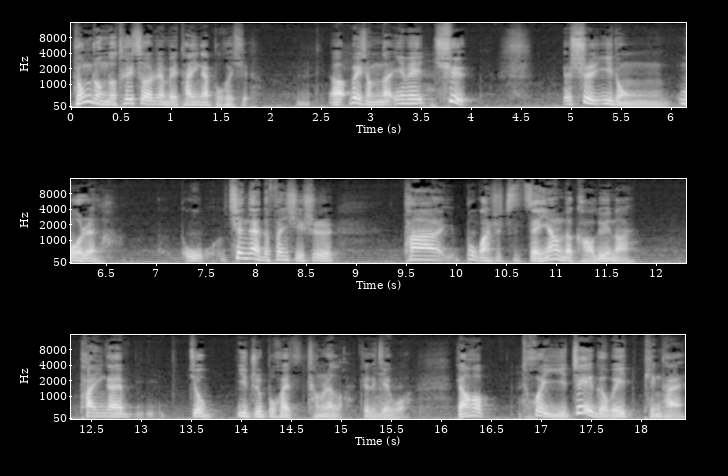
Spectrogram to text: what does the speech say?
种种的推测认为他应该不会去。呃，为什么呢？因为去是一种默认了。我现在的分析是，他不管是怎样的考虑呢，他应该就一直不会承认了这个结果，然后会以这个为平台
